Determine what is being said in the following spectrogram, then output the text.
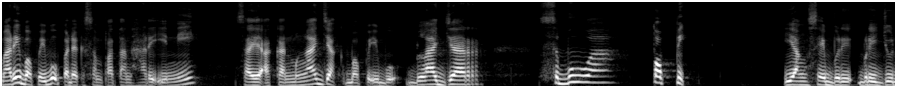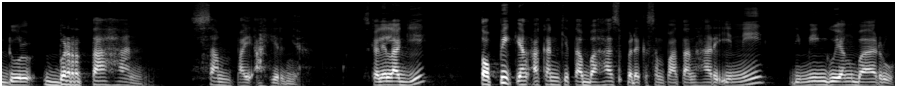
Mari Bapak Ibu pada kesempatan hari ini saya akan mengajak Bapak Ibu belajar sebuah topik yang saya beri, beri judul bertahan sampai akhirnya. Sekali lagi, topik yang akan kita bahas pada kesempatan hari ini di minggu yang baru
